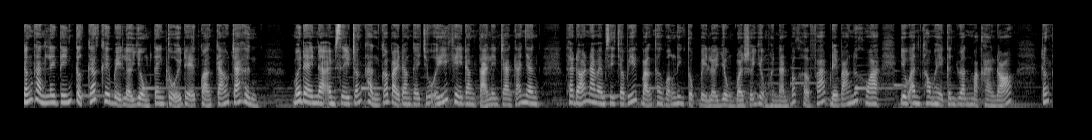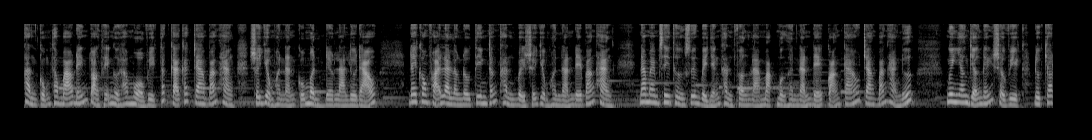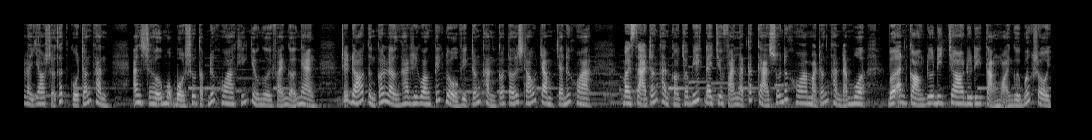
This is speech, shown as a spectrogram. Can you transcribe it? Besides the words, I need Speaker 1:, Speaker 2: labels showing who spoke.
Speaker 1: Trấn Thành lên tiếng cực gắt khi bị lợi dụng tên tuổi để quảng cáo trá hình. Mới đây, nam MC Trấn Thành có bài đăng gây chú ý khi đăng tải lên trang cá nhân. Theo đó, nam MC cho biết bản thân vẫn liên tục bị lợi dụng và sử dụng hình ảnh bất hợp pháp để bán nước hoa, dù anh không hề kinh doanh mặt hàng đó. Trấn Thành cũng thông báo đến toàn thể người hâm mộ việc tất cả các trang bán hàng sử dụng hình ảnh của mình đều là lừa đảo. Đây không phải là lần đầu tiên Trấn Thành bị sử dụng hình ảnh để bán hàng. Nam MC thường xuyên bị những thành phần lạ mặt mượn hình ảnh để quảng cáo trang bán hàng nước. Nguyên nhân dẫn đến sự việc được cho là do sở thích của Trấn Thành. Anh sở hữu một bộ sưu tập nước hoa khiến nhiều người phải ngỡ ngàng. Trước đó từng có lần Harry Won tiết lộ việc Trấn Thành có tới 600 chai nước hoa. Bà xã Trấn Thành còn cho biết đây chưa phải là tất cả số nước hoa mà Trấn Thành đã mua, bởi anh còn đưa đi cho, đưa đi tặng mọi người bớt rồi.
